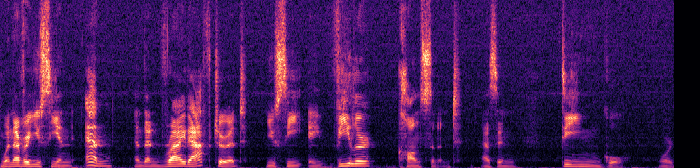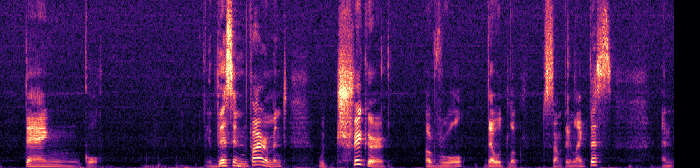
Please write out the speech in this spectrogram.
Whenever you see an N, and then right after it, you see a velar consonant, as in dingo or dango. This environment would trigger a rule that would look something like this. An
